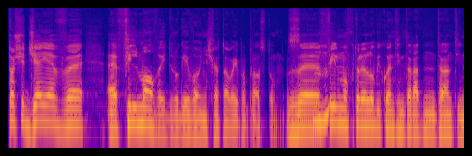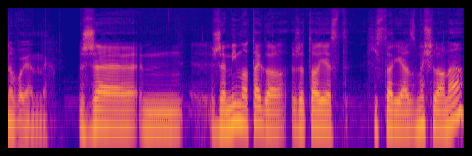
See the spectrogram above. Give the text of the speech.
to się dzieje w e, filmowej II wojnie światowej po prostu. Z Mhm. filmów, które lubi Quentin Taran- Tarantino wojennych. że, mm, że mimo tego, że to jest historia zmyślona,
